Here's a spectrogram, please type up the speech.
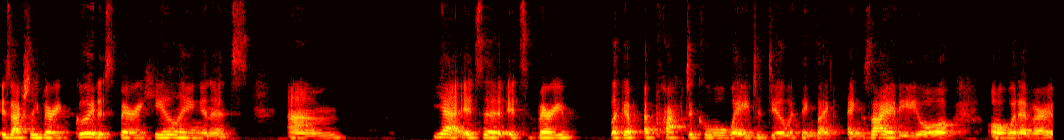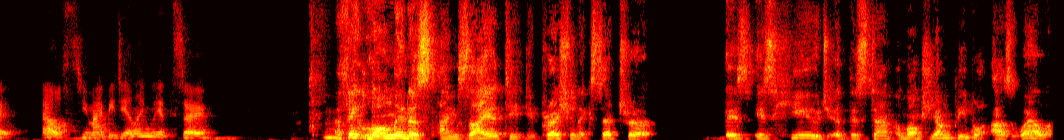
is actually very good. It's very healing, and it's um, yeah, it's a it's very like a, a practical way to deal with things like anxiety or or whatever else you might be dealing with. So. I think loneliness, anxiety, depression, etc is is huge at this time amongst young people as well.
